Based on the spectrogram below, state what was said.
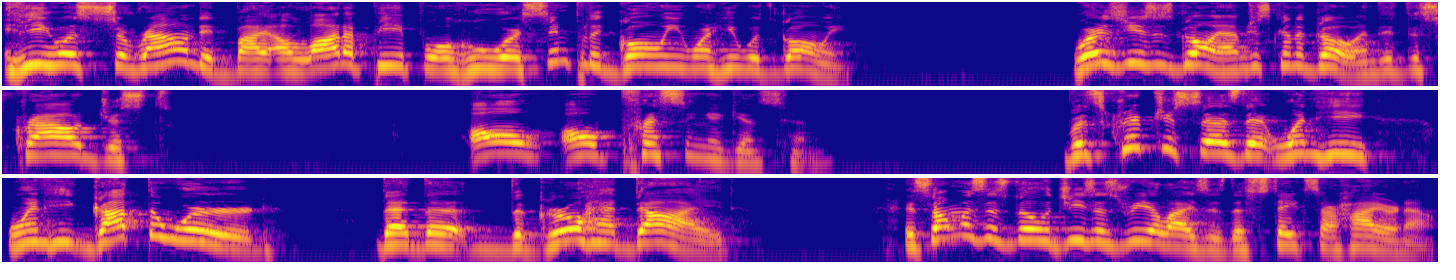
he was surrounded by a lot of people who were simply going where he was going. Where is Jesus going? I'm just going to go. And this crowd just all, all pressing against him. But scripture says that when he, when he got the word that the, the girl had died, it's almost as though Jesus realizes the stakes are higher now.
